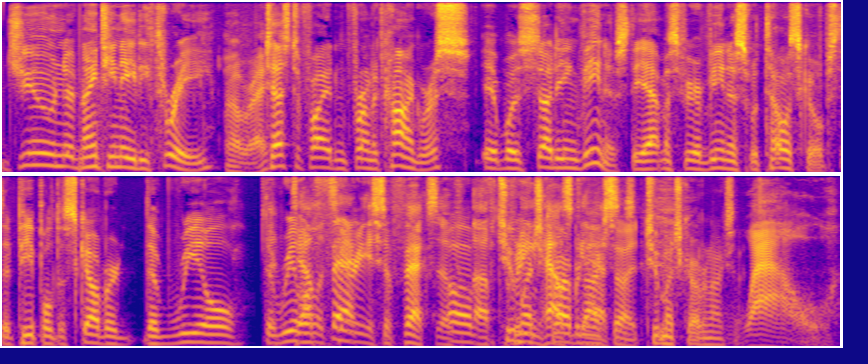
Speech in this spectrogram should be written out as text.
June of 1983, All right. testified in front of Congress. It was studying Venus, the atmosphere of Venus with telescopes, that people discovered the real, the, real Deleterious effect effects of, of, of too much carbon gases. dioxide. Too much carbon dioxide. Wow.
